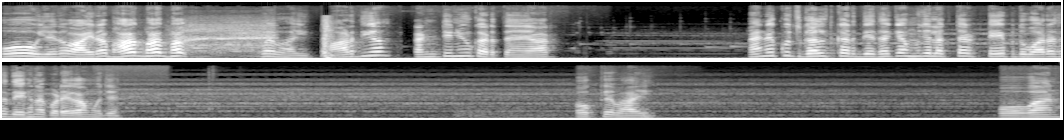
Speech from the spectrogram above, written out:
ओ, ये तो आ रहा। भाग भाग भाग। ओए भाई, मार दिया? कंटिन्यू करते हैं यार। मैंने कुछ गलत कर दिया था, क्या मुझे लगता है टेप दोबारा से देखना पड़ेगा मुझे? ओके भाई। ओवन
